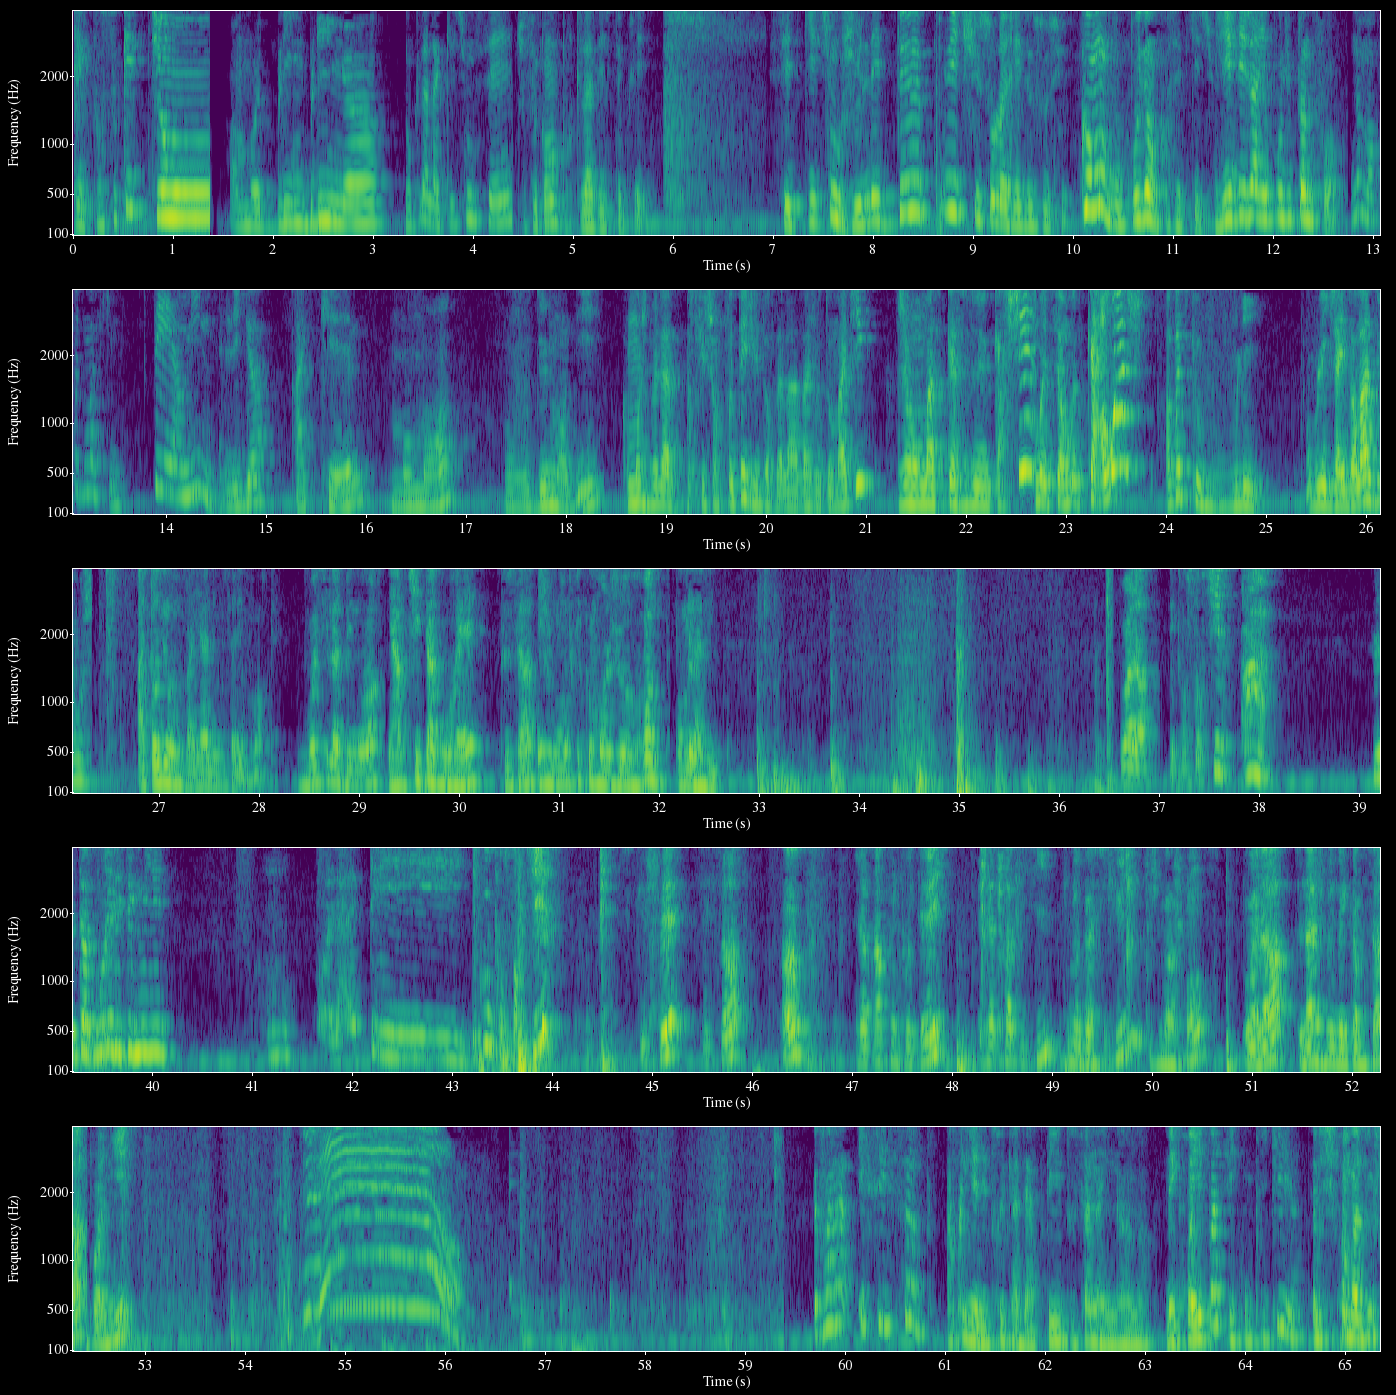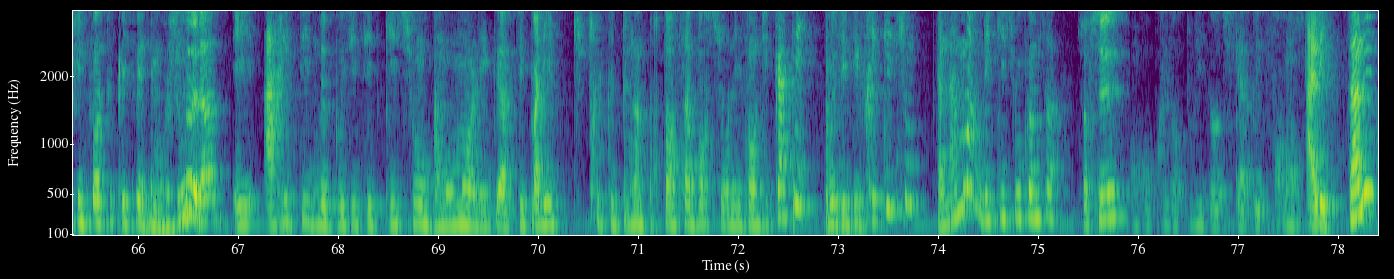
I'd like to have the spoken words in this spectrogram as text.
Réponse aux questions. En mode bling bling, hein. Donc là, la question c'est, tu fais comment pour te laver, s'il te plaît? Cette question, je l'ai depuis que je suis sur les réseaux sociaux. Comment vous posez encore cette question? J'y ai déjà répondu plein de fois. Non, mais en fait, moi, ce qui me termine, les gars, à quel moment vous vous demandez comment je me lave? Parce que je suis en fauteuil, je vais dans un lavage automatique. J'ai mon masperce de Karcher. Moi, c'est en mode car wash. En fait, ce que vous voulez, vous voulez que j'aille dans la douche. Attendez, on va y aller, vous allez voir. Voici la baignoire. Il y a un petit tabouret, tout ça. Et je vais vous montrer comment je rentre pour me laver. Voilà. Et pour sortir, ah Le tabouret, il était mouillé. Oh, oh la dé Du coup, pour sortir, ce que je fais, c'est ça. Hop, j'attrape mon fauteuil, j'attrape ici, je me bascule, je m'avance. Voilà, là, je me mets comme ça, poignet. Voilà, et c'est simple. Après, il y a des trucs adaptés, tout ça, nan, nan, nan. Mais croyez pas, c'est compliqué. Hein. Même si je prends ma douche une fois toutes les semaines, moi, je me lave. Et arrêtez de me poser cette question. À un moment, les gars, c'est pas les trucs les plus importants à savoir sur les handicapés. Posez des vraies questions. Il y en a marre des questions comme ça. Sur ce, on représente tous les handicapés de France. Allez, salut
